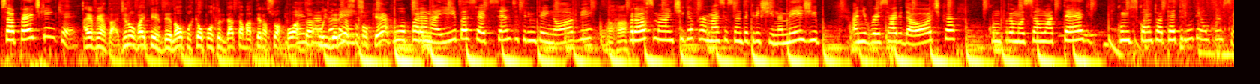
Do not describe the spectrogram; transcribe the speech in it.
Só perde quem quer. É verdade, não vai perder não, porque a oportunidade tá batendo na sua porta. O Exatamente. endereço qualquer? Rua Paranaíba, 739, Aham. próxima à antiga farmácia Santa Cristina. Mês de aniversário da ótica, com promoção até, com desconto até 31%.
